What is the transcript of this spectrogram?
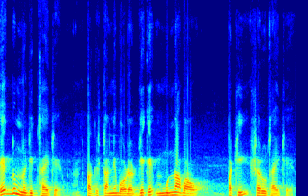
એકદમ નજીક થાય છે પાકિસ્તાનની બોર્ડર જે કે મુન્નાબાવ પછી શરૂ થાય છે.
